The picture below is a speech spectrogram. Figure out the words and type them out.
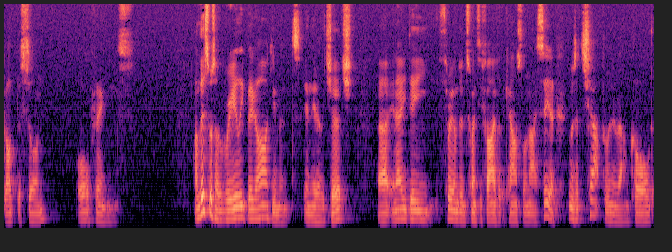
God the Son, all things. And this was a really big argument in the early church. Uh, in AD 325 at the Council of Nicaea, there was a chap running around called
